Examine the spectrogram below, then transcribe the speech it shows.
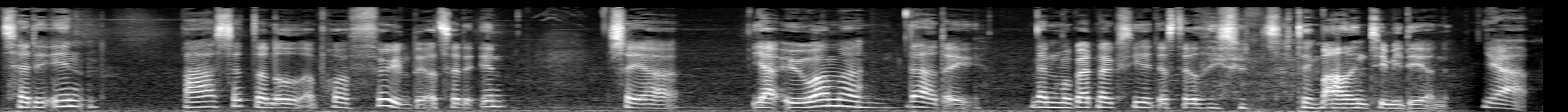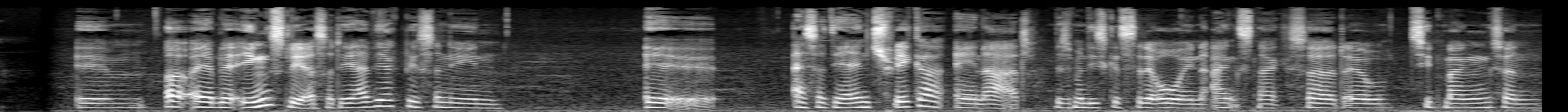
tag det ind. Bare sæt dig ned og prøv at føle det og tage det ind. Så jeg, jeg øver mig hver dag. Man må godt nok sige, at jeg stadig synes, at det er meget intimiderende. Ja. Øhm, og, og jeg bliver ængstelig. Altså, det er virkelig sådan en... Øh, altså, det er en trigger af en art. Hvis man lige skal sætte det over i en angstsnak, så er der jo tit mange sådan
